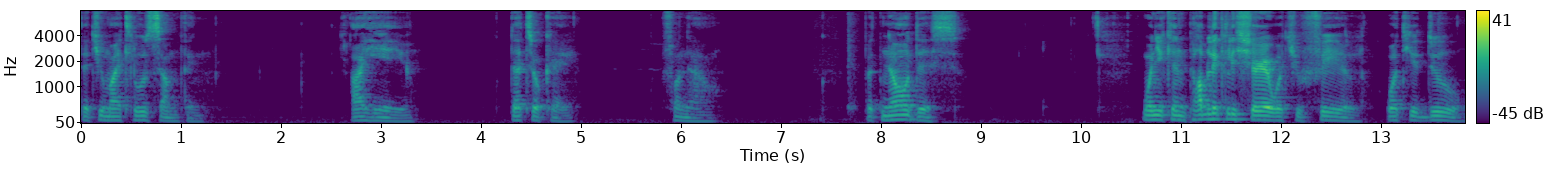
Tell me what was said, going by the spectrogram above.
that you might lose something. I hear you. That's okay, for now. But know this. When you can publicly share what you feel, what you do,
